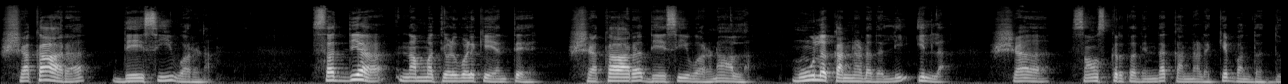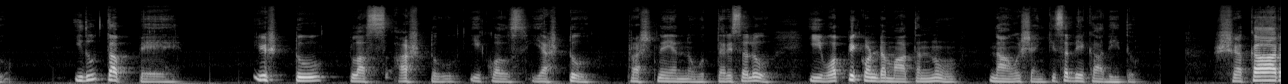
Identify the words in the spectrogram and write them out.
ಶಕಾರ ದೇಸಿ ವರ್ಣ. ಸದ್ಯ ನಮ್ಮ ತಿಳುವಳಿಕೆಯಂತೆ ಶಕಾರ ದೇಸಿ ವರ್ಣ ಅಲ್ಲ. ಮೂಲ ಕನ್ನಡದಲ್ಲಿ ಇಲ್ಲ. ಶ ಸಂಸ್ಕೃತದಿಂದ ಕನ್ನಡಕ್ಕೆ ಬಂದದ್ದು. ಇದು ತಪ್ಪೇ. ಇಷ್ಟು ಪ್ಲಸ್ ಅಷ್ಟು ಈಕ್ವಲ್ಸ್ ಎಷ್ಟು ಪ್ರಶ್ನೆಯನ್ನು ಉತ್ತರಿಸಲು ಈ ಒಪ್ಪಿಕೊಂಡ ಮಾತನ್ನು ನಾವು ಶಂಕಿಸಬೇಕಾದೀತು. ಶಕಾರ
